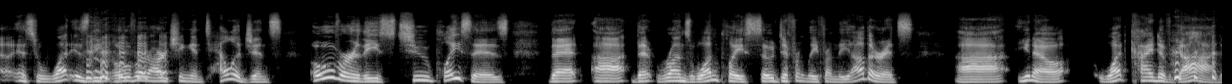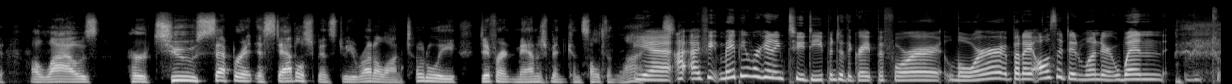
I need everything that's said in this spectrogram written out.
uh, as to what is the overarching intelligence over these two places that uh that runs one place so differently from the other. It's uh you know what kind of god allows her two separate establishments to be run along totally different management consultant lines Yeah, I, I feel maybe we're getting too deep into the Great Before lore, but I also did wonder when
